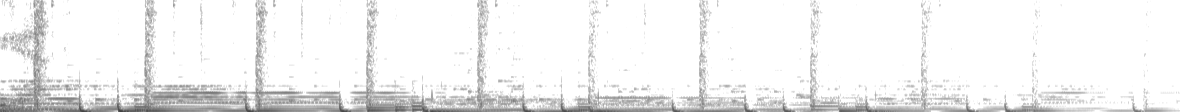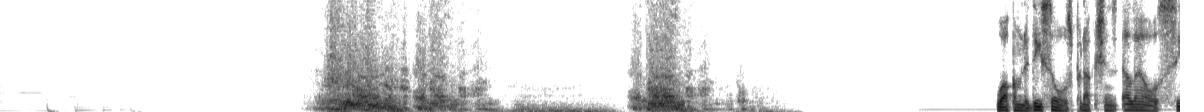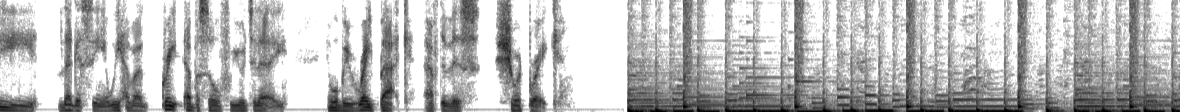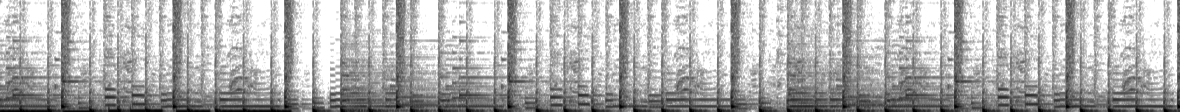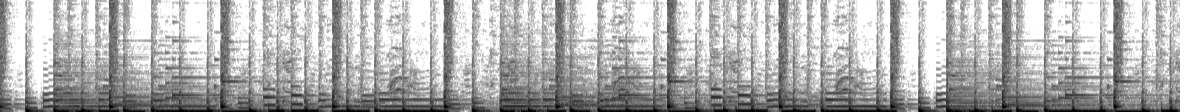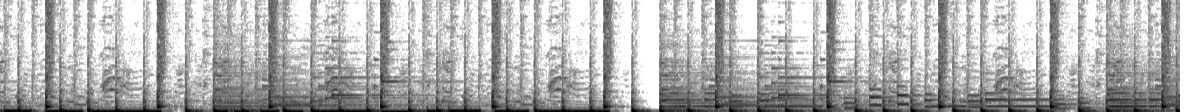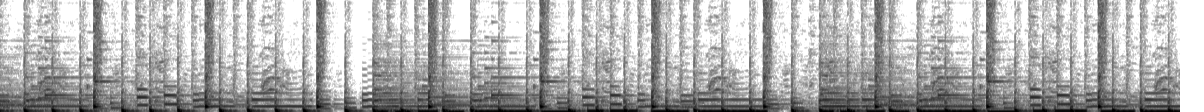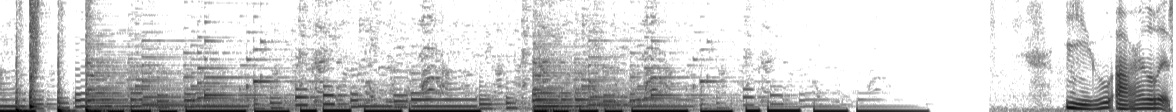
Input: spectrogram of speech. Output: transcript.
Welcome to D Souls Productions LLC Legacy, and we have a great episode for you today. And we'll be right back after this short break.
